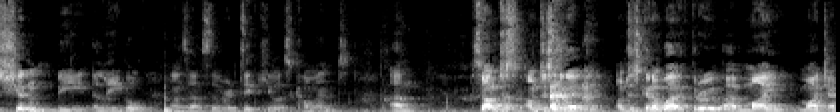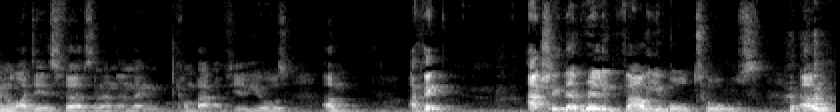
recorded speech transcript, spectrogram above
shouldn't be illegal, as that's a ridiculous comment. Um, so I'm just I'm just gonna I'm just gonna work through uh, my my general ideas first, and then and then come back a few of yours. Um, I think actually they're really valuable tools. Um,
